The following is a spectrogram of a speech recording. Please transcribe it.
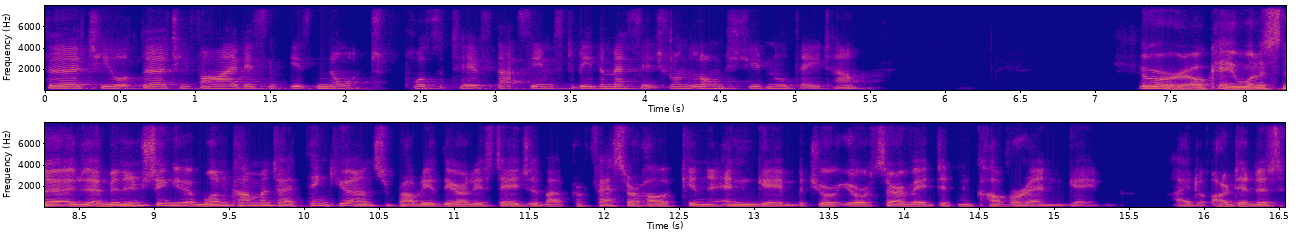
30 or 35 is, is not positive. That seems to be the message from the longitudinal data. Sure. Okay. Well, listen, uh, it's been interesting. Uh, one comment I think you answered probably at the early stage about Professor Hulk in Endgame, but your, your survey didn't cover Endgame, I, or did it?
